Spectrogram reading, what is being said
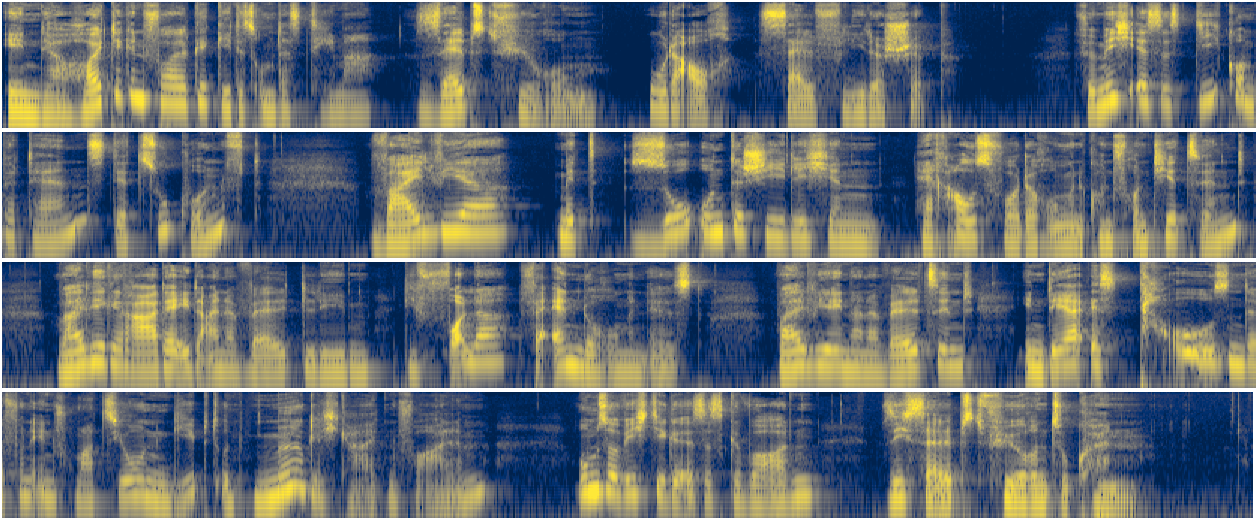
In der heutigen Folge geht es um das Thema Selbstführung oder auch Self-Leadership. Für mich ist es die Kompetenz der Zukunft, weil wir mit so unterschiedlichen Herausforderungen konfrontiert sind, weil wir gerade in einer Welt leben, die voller Veränderungen ist, weil wir in einer Welt sind, in der es tausende von Informationen gibt und Möglichkeiten vor allem, umso wichtiger ist es geworden, sich selbst führen zu können.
